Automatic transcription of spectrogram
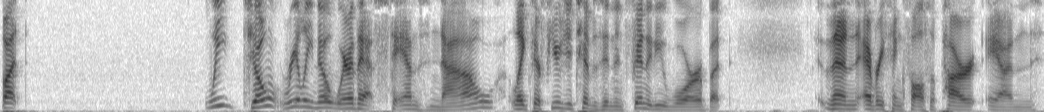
but we don't really know where that stands now. Like they're fugitives in Infinity War, but then everything falls apart and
